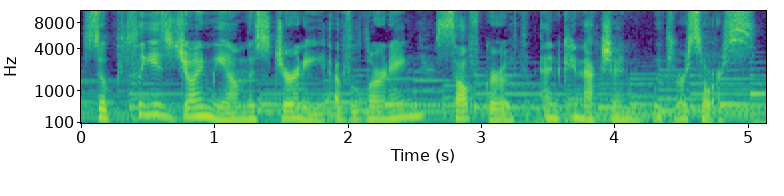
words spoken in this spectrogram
So please join me on this journey of learning, self growth, and connection with your source.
